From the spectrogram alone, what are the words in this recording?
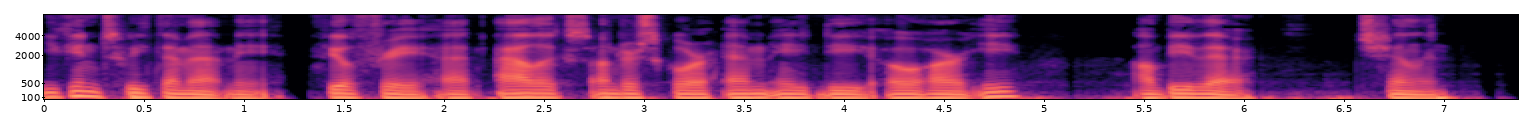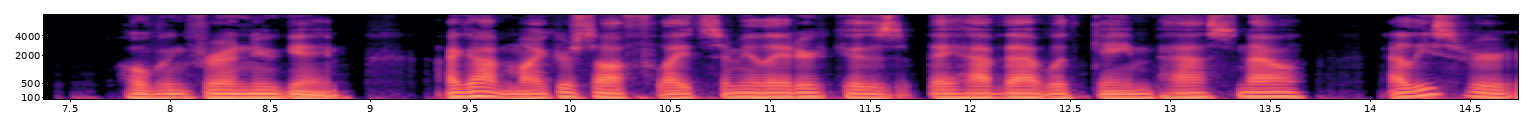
you can tweet them at me. Feel free at Alex underscore M A D O R E. I'll be there, chilling, hoping for a new game. I got Microsoft Flight Simulator because they have that with Game Pass now, at least for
